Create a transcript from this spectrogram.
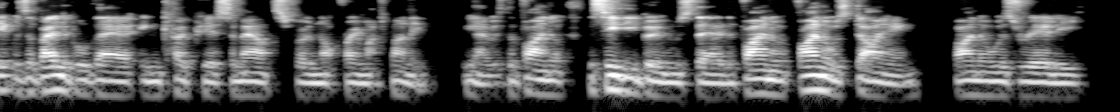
it was available there in copious amounts for not very much money. You know, it was the vinyl, the CD boom was there, the vinyl vinyl was dying. Vinyl was really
